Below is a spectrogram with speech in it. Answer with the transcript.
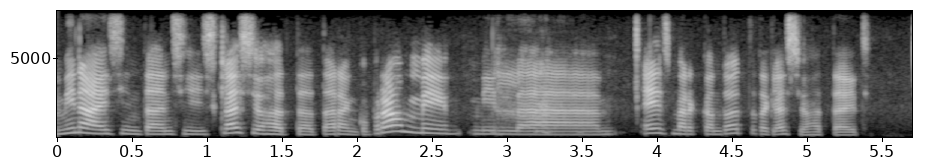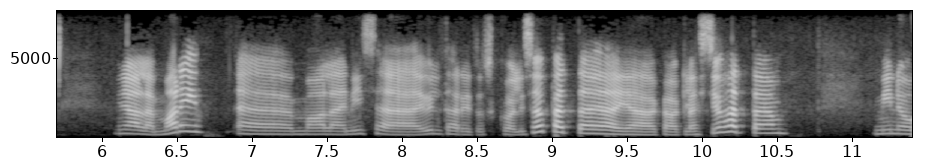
mina esindan siis klassijuhatajate arenguprogrammi, mille eesmärk on toetada klassijuhatajaid. mina olen Mari, ma olen ise üldhariduskoolis õpetaja ja ka klassijuhataja. Minu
